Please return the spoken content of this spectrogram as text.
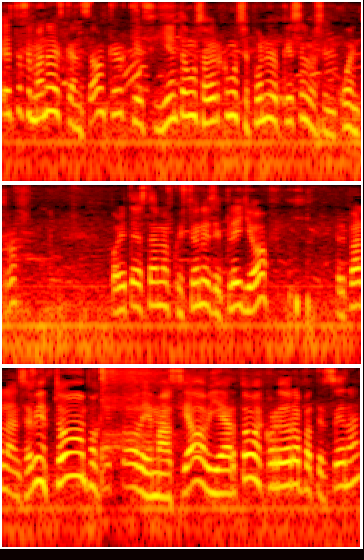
Esta semana descansado, creo que el siguiente vamos a ver cómo se pone lo que es en los encuentros. Ahorita ya están las cuestiones de playoff. Prepara el lanzamiento, un poquito demasiado abierto. Va corredora para tercera.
